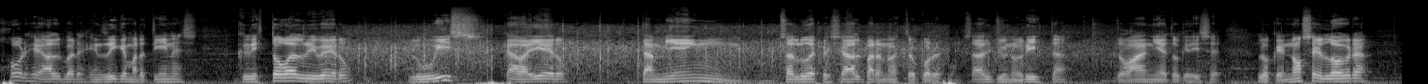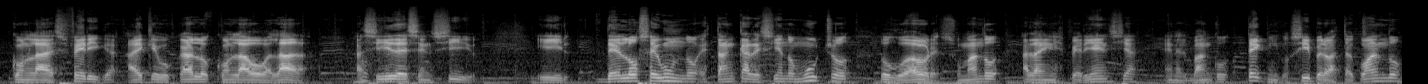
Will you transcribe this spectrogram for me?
Jorge Álvarez, Enrique Martínez, Cristóbal Rivero, Luis Caballero. También un saludo especial para nuestro corresponsal juniorista, Joan Nieto, que dice, lo que no se logra con la esférica hay que buscarlo con la ovalada. Así de sencillo. Y de los segundos están careciendo mucho los jugadores, sumando a la inexperiencia en el banco técnico. Sí, pero ¿hasta cuándo?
